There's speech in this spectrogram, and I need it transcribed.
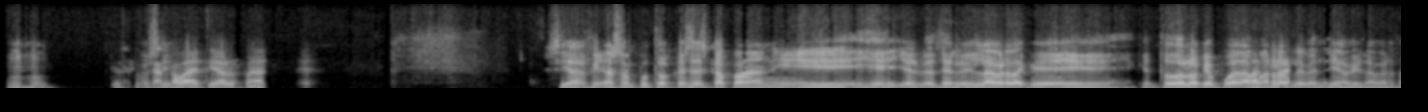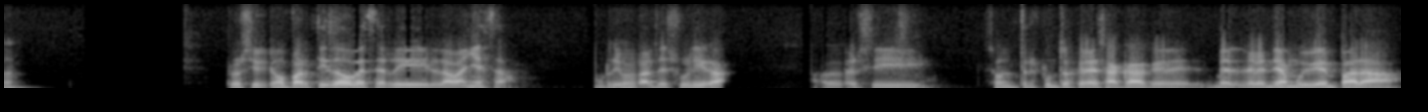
que pues acaba de tirar los penaltis Sí, al final son puntos que se escapan y, el Becerril, la verdad que, todo lo que pueda amarrar le vendría bien, la verdad. Próximo partido, Becerril La Bañeza, un rival de su liga. A ver si son tres puntos que le saca, que le, vendrían muy bien para,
